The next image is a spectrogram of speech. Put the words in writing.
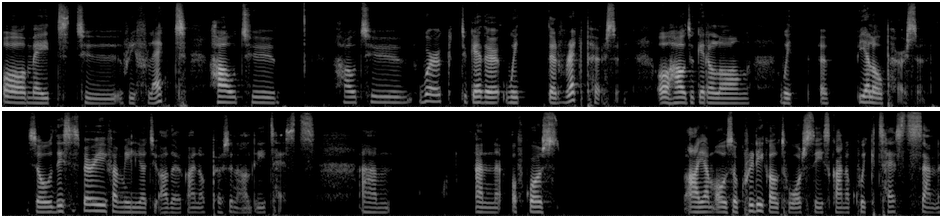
or made to reflect how to how to work together with the red person or how to get along with yellow person. So this is very familiar to other kind of personality tests. Um, and of course, I am also critical towards these kind of quick tests and,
